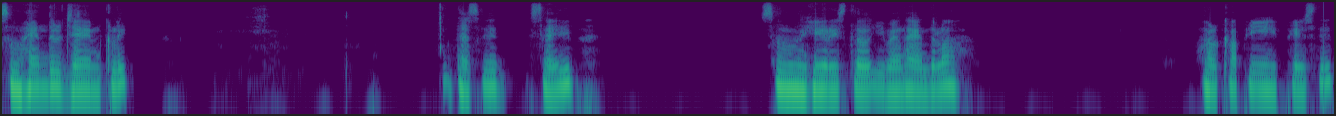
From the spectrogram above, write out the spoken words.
So handle jam click. That's it. Save. So here is the event handler. I'll copy paste it.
